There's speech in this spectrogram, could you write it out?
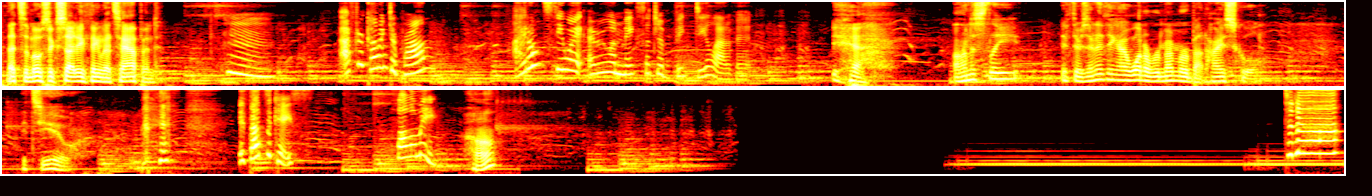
That's the most exciting thing that's happened. Hmm. After coming to prom, I don't see why everyone makes such a big deal out of it. Yeah. Honestly, if there's anything I want to remember about high school, it's you. If that's the case, follow me. Huh? Ta-da!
